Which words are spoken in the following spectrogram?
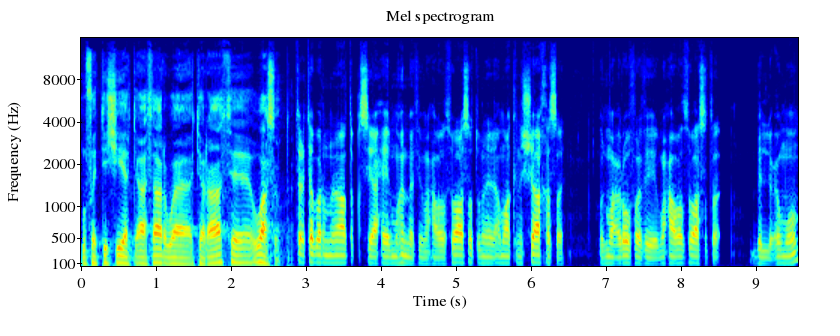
مفتشية آثار وتراث واسط. تعتبر من المناطق السياحية المهمة في محافظة واسط ومن الأماكن الشاخصة والمعروفة في محافظة واسط بالعموم.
